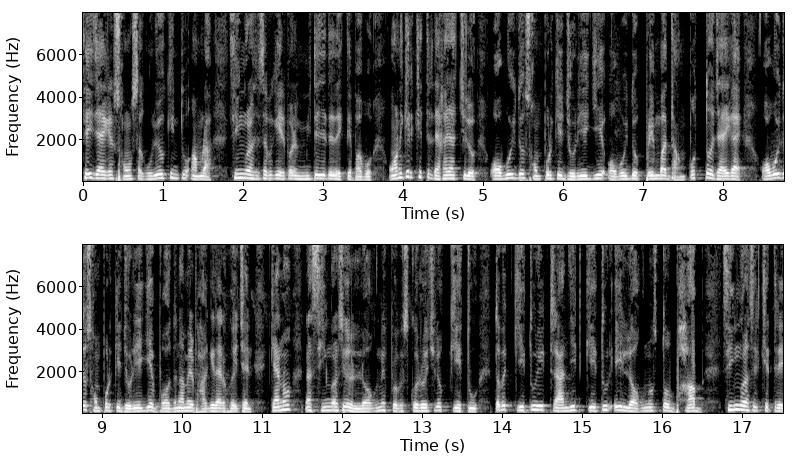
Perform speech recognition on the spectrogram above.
সেই জায়গার সমস্যাগুলিও কিন্তু আমরা সিংহ রাশি হিসাবে এরপরে মিটে যেতে দেখতে পাবো। অনেকের ক্ষেত্রে দেখা যাচ্ছিল অবৈধ সম্পর্কে জড়িয়ে গিয়ে অবৈধ প্রেম বা দাম্পত্য জায়গায় অবৈধ সম্পর্কে জড়িয়ে গিয়ে বদনামের ভাগিদার হয়েছেন। কেন? না সিংহ রাশির লগ্নে প্রবেশ করে রয়েছিল কেতু। তবে কেতুর এই ট্রানজিট কেতুর এই লগ্নস্থ ভাব সিংহ রাশির ক্ষেত্রে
